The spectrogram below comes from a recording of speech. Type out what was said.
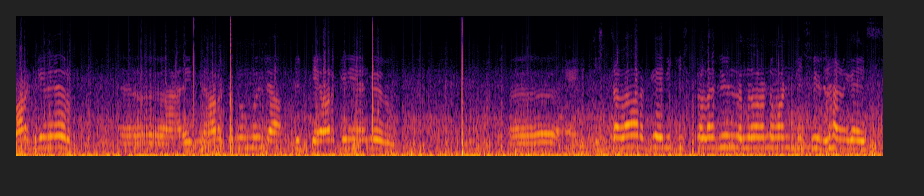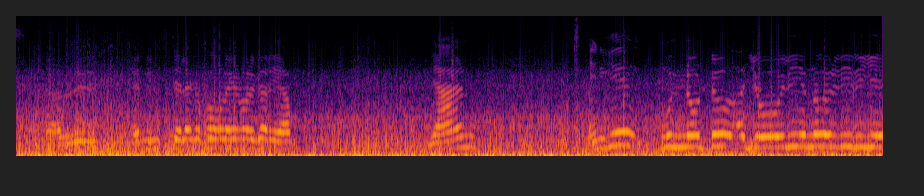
വർക്കിന് കയറും. അതിന് വർക്കൊന്നുമില്ല കിട്ടിയ വർക്കിന് ഞാൻ കയറും എനിക്കിഷ്ടമുള്ള വർക്ക് എനിക്കിഷ്ടമുള്ള ഫീൽഡ് എന്ന് പറയുന്നത് വണ്ടി ഫീൽഡാണ് ഗൈസ് അത് എന്റെ ഇൻസ്റ്റയിലൊക്കെ ഫോളോ ചെയ്യണവർക്ക് അറിയാം ഞാൻ എനിക്ക് മുന്നോട്ട് ജോലി എന്നുള്ള ഒരു രീതിക്ക്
